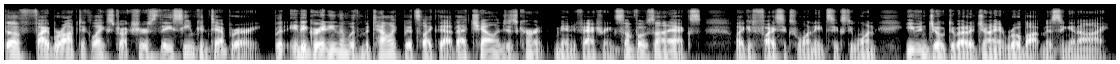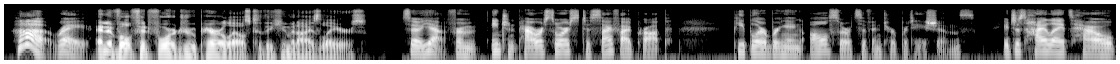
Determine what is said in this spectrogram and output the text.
The fiber optic-like structures, they seem contemporary, but integrating them with metallic bits like that, that challenges current manufacturing. Some folks on X, like at 561861, even joked about a giant robot missing an eye. Huh, right. And at Voltfit 4 drew parallels to the human eye's layers. So yeah, from ancient power source to sci-fi prop, people are bringing all sorts of interpretations. It just highlights how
